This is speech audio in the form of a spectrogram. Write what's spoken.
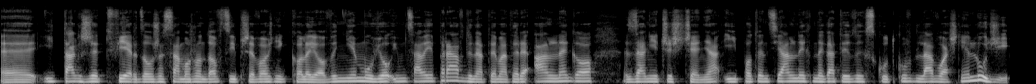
e, i także twierdzą, że samorządowcy i przewoźnik kolejowy nie mówią im całej prawdy na temat realnego zanieczyszczenia i potencjalnych negatywnych skutków dla właśnie ludzi.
